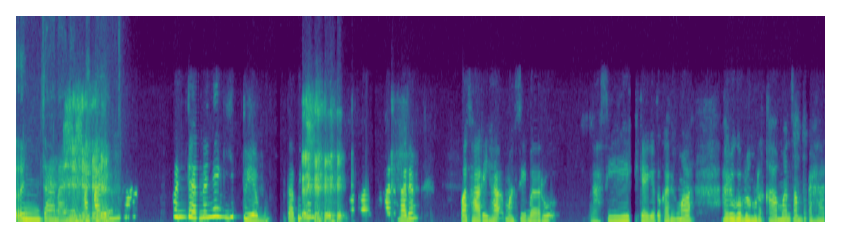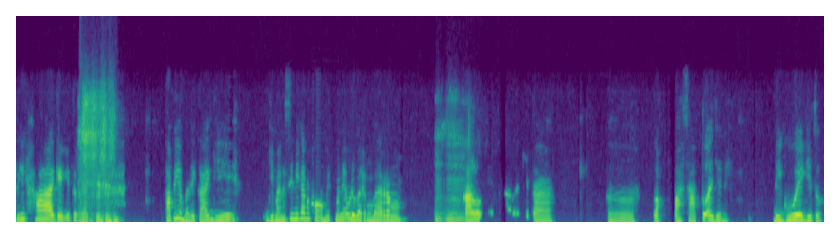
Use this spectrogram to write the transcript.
rencananya gitu ya? Rencananya gitu ya bu. Tapi kan kadang-kadang pas hari H masih baru ngasih kayak gitu. Kadang malah aduh gue belum rekaman sampai hari H kayak gitu kan. Tapi ya balik lagi gimana sih ini kan komitmennya udah bareng-bareng Mm-hmm. Kalau kita uh, lepas satu aja nih di gue gitu,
